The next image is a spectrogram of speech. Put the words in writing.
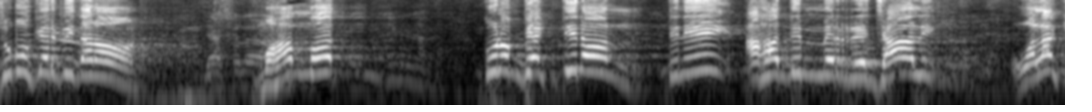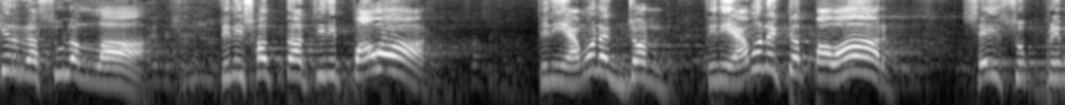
যুবকের পিতা নন। মোহাম্মদ কোন ব্যক্তি নন। তিনি আহাদিমের রেজালি ওয়ালাকির রাসূল আল্লাহ তিনি সত্তা, তিনি পাওয়ার তিনি এমন একজন, তিনি এমন একটা পাওয়ার সেই সুপ্রিম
